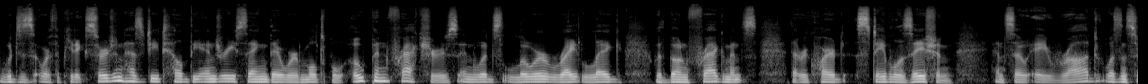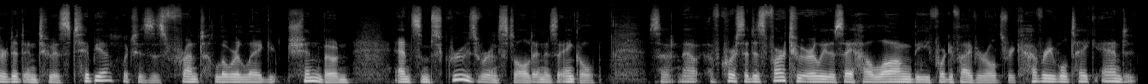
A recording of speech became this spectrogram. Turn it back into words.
Woods' orthopedic surgeon has detailed the injury, saying there were multiple open fractures in Woods' lower right leg with bone fragments that required stabilization. And so a rod was inserted into his tibia, which is his front lower leg shin bone, and some screws were installed in his ankle. So now, of course, it is far too early to say how long the 45 year old's recovery will take, and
